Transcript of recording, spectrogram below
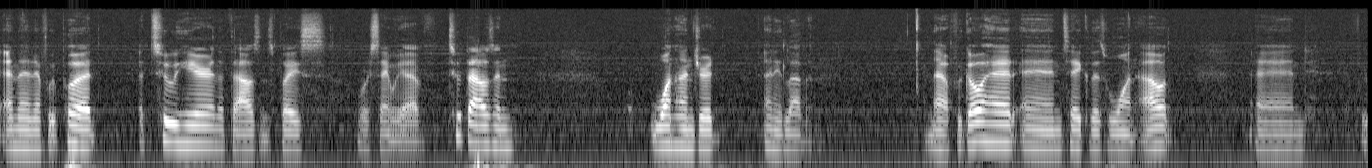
and then if we put a 2 here in the thousands place, we're saying we have 2,111. Now if we go ahead and take this 1 out, and if we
